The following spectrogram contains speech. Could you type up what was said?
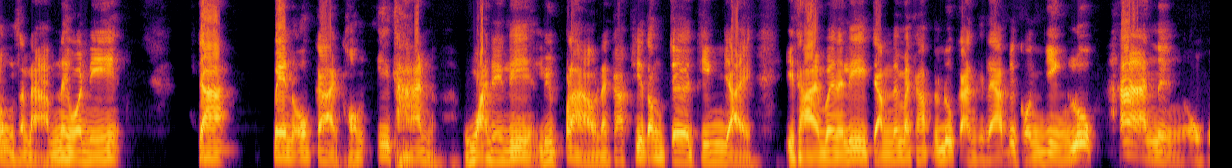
ลงสนามในวันนี้ จะเป็นโอกาสของอีธาน วานเนลลี่หรือเปล่านะครับ ที่ต้องเจอทีมใหญ่อีธานวานเนลลี่จำได้ไหมครับฤดูกาลที่แล้วเป็นคนยิงลูก 5-1 โอ้โห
